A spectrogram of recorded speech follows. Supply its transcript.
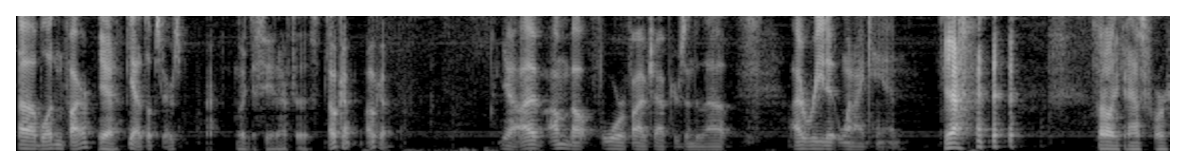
Uh, Blood and Fire. Yeah. yeah, it's upstairs. I'd like to see it after this. Okay, okay. Yeah, I've, I'm about four or five chapters into that. I read it when I can. Yeah. That's about all you can ask for.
